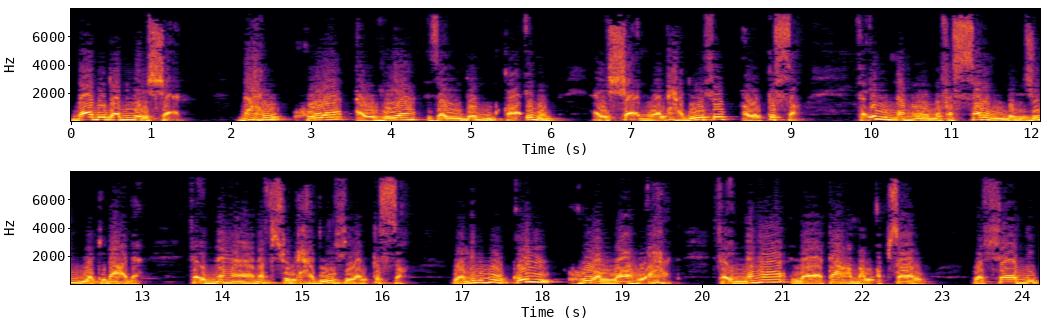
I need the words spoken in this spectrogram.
باب ضمير الشأن. نحو هو أو هي زيد قائم أي الشأن والحديث أو القصة. فإنه مفسر بالجملة بعده فإنها نفس الحديث والقصة. ومنه قل هو الله أحد. فإنها لا تعمى الأبصار. والثاني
